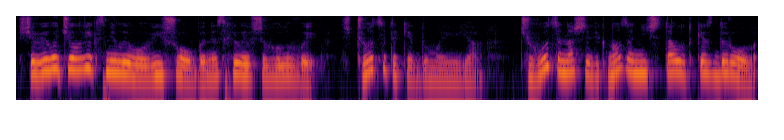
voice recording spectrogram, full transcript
що в його чоловік сміливо увійшов би, не схиливши голови. Що це таке, думаю я? Чого це наше вікно за ніч стало таке здорове?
